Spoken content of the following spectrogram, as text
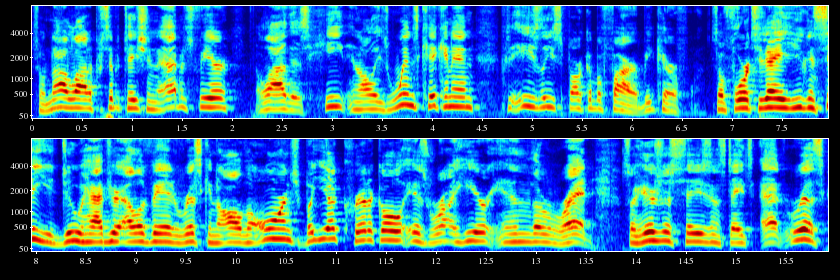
So not a lot of precipitation in the atmosphere. A lot of this heat and all these winds kicking in could easily spark up a fire. Be careful. So for today, you can see you do have your elevated risk in all the orange, but your critical is right here in the red. So here's your cities and states at risk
